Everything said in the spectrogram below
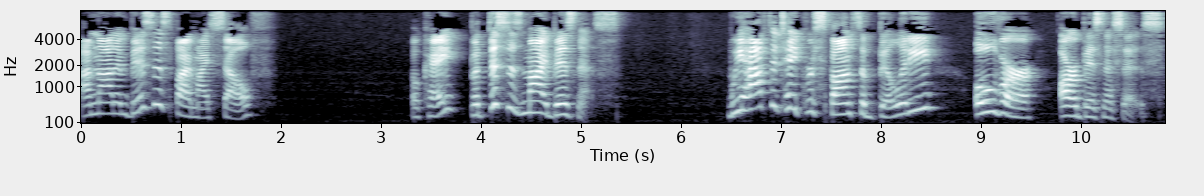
I'm not in business by myself. Okay? But this is my business. We have to take responsibility over our businesses.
